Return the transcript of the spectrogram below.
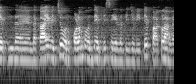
எப் இந்த இந்த காயை வச்சு ஒரு குழம்பு வந்து எப்படி செய்கிறது அப்படின்னு சொல்லிட்டு பார்க்கலாங்க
